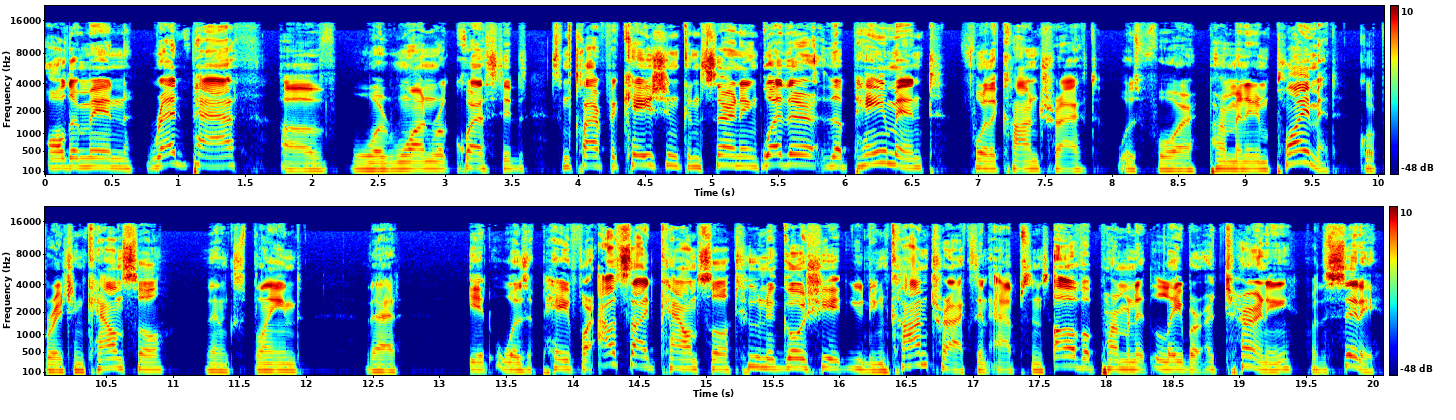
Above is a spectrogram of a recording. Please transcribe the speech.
Alderman Redpath of Ward 1 requested some clarification concerning whether the payment for the contract was for permanent employment. Corporation Counsel then explained that it was paid for outside counsel to negotiate union contracts in absence of a permanent labor attorney for the city.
